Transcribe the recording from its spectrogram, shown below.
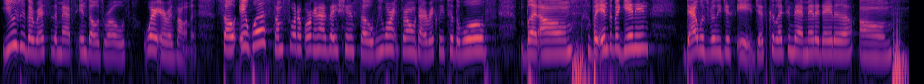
usually the rest of the maps in those rows were Arizona. So it was some sort of organization. So we weren't thrown directly to the wolves, but um, but in the beginning, that was really just it, just collecting that metadata um,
